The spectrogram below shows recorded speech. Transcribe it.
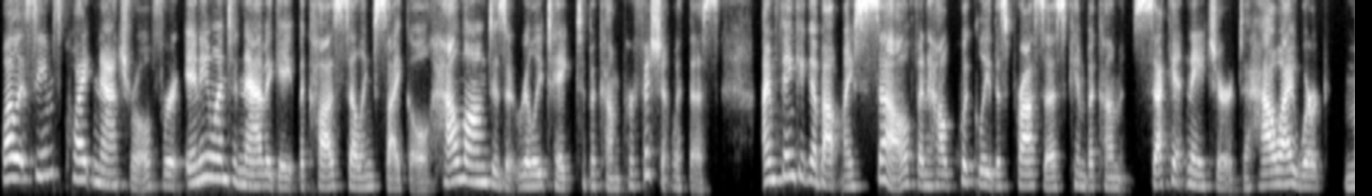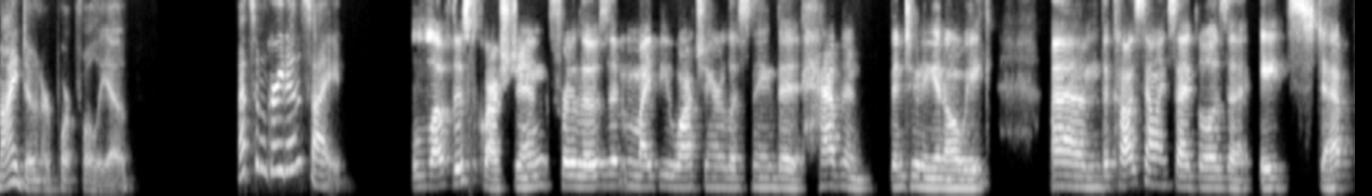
While it seems quite natural for anyone to navigate the cause selling cycle, how long does it really take to become proficient with this? I'm thinking about myself and how quickly this process can become second nature to how I work my donor portfolio. That's some great insight. Love this question. For those that might be watching or listening that haven't been tuning in all week, um, the cause selling cycle is a eight step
